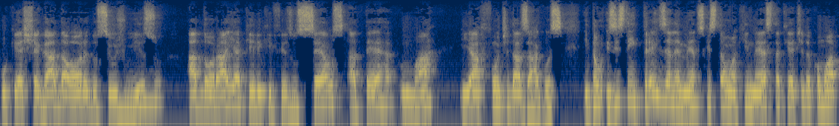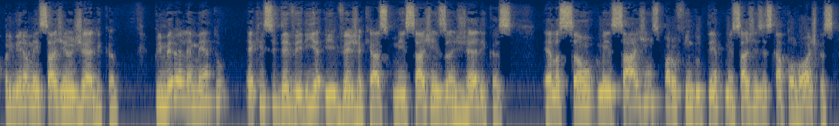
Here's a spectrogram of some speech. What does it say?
porque é chegada a hora do seu juízo, adorai aquele que fez os céus, a terra, o mar e a fonte das águas. Então, existem três elementos que estão aqui nesta que é tida como a primeira mensagem angélica. Primeiro elemento é que se deveria, e veja que as mensagens angélicas, elas são mensagens para o fim do tempo, mensagens escatológicas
